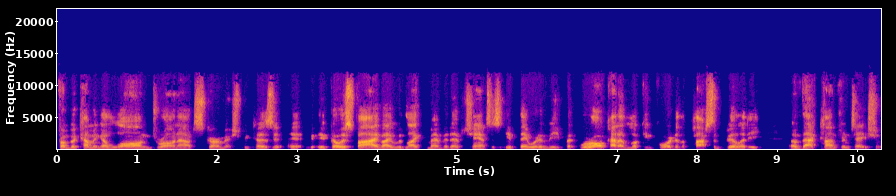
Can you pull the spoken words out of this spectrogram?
from becoming a long, drawn out skirmish because it, it, it, goes five. I would like Medvedev chances if they were to meet, but we're all kind of looking forward to the possibility of that confrontation.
